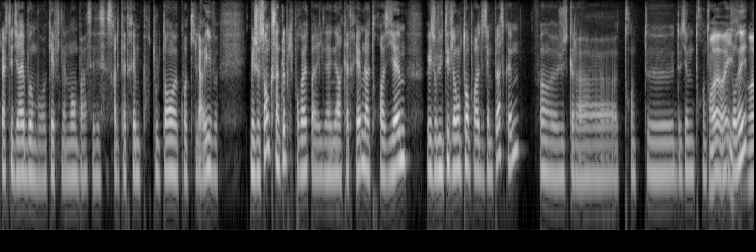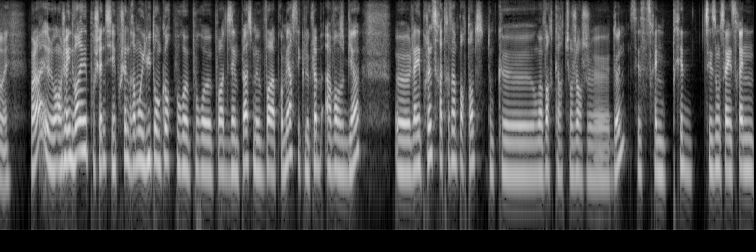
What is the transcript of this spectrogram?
Là, je te dirais, bon, bon ok, finalement, bah, ça sera le quatrième pour tout le temps, quoi qu'il arrive. Mais je sens que c'est un club qui pourrait être, bah, il est quatrième, la troisième. Ils ont lutté longtemps pour la deuxième place quand même enfin euh, jusqu'à la 32e, 33e journée. Voilà, et j'ai envie de voir l'année prochaine. Si l'année prochaine vraiment ils luttent encore pour, pour, pour la deuxième place, mais voir la première, c'est que le club avance bien. Euh, l'année prochaine sera très importante, donc euh, on va voir ce qu'Arthur Georges donne. Ce sera une très saison, ça sera une,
